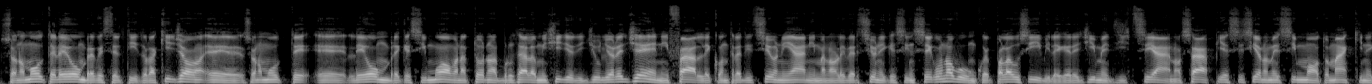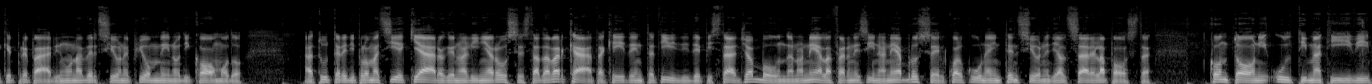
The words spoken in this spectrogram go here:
Sono molte le ombre, questo è il titolo, gio- eh, sono molte eh, le ombre che si muovono attorno al brutale omicidio di Giulio Reggeni, falle e contraddizioni animano le versioni che si inseguono ovunque, è plausibile che il regime egiziano sappia e si siano messi in moto macchine che preparino una versione più o meno di comodo. A tutte le diplomazie è chiaro che una linea rossa è stata varcata, che i tentativi di depistaggio abbondano, né alla Farnesina né a Bruxelles qualcuno ha intenzione di alzare la posta con toni ultimativi.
